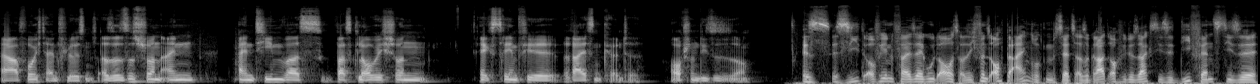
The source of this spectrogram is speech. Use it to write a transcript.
ja, furchteinflößend. Also es ist schon ein, ein Team, was, was glaube ich schon extrem viel reißen könnte. Auch schon diese Saison. Es, es, sieht auf jeden Fall sehr gut aus. Also ich finde es auch beeindruckend bis jetzt. Also gerade auch, wie du sagst, diese Defense, diese,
